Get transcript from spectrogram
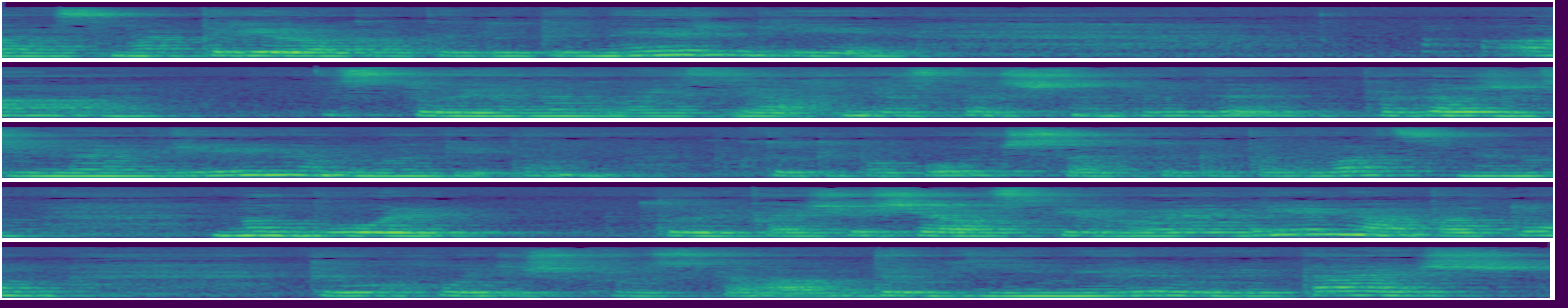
она смотрела, как идут энергии, а, стоя. Достаточно продолжительное время, многие там, кто-то по полчаса, кто-то по 20 минут, но боль только ощущалась первое время, а потом ты уходишь просто в другие миры, улетаешь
